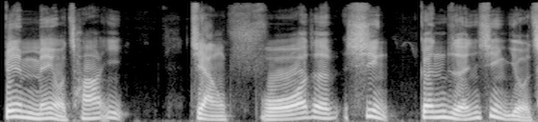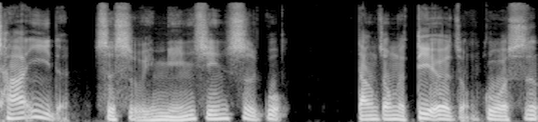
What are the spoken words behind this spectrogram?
并没有差异。讲佛的性跟人性有差异的，是属于明心事过。当中的第二种过失，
